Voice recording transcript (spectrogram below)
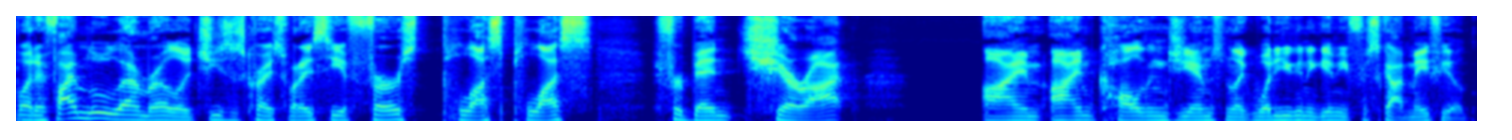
But if I'm Lou Lamoriello, Jesus Christ, when I see a first plus plus for Ben Chiarot, I'm I'm calling GMs. I'm like, what are you going to give me for Scott Mayfield?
